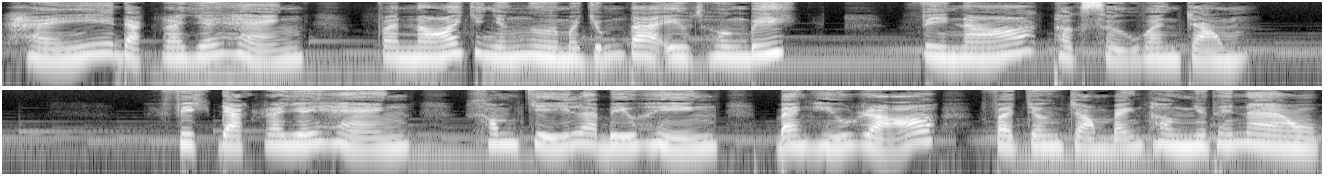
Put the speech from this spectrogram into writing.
Hãy đặt ra giới hạn và nói cho những người mà chúng ta yêu thương biết, vì nó thật sự quan trọng. Việc đặt ra giới hạn không chỉ là biểu hiện bạn hiểu rõ và trân trọng bản thân như thế nào.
